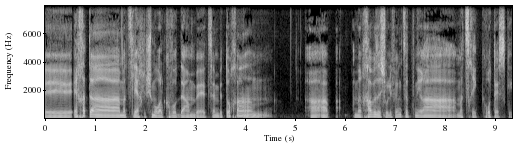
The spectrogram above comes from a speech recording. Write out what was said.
אה, איך אתה מצליח לשמור על כבודם בעצם בתוך ה... ה- המרחב הזה שהוא לפעמים קצת נראה מצחיק, גרוטסקי.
